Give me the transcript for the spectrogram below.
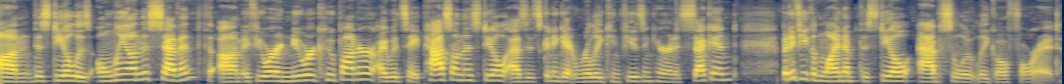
Um, this deal is only on the 7th. Um, if you are a newer couponer, I would say pass on this deal as it's going to get really confusing here in a second. But if you can line up this deal, absolutely go for it.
